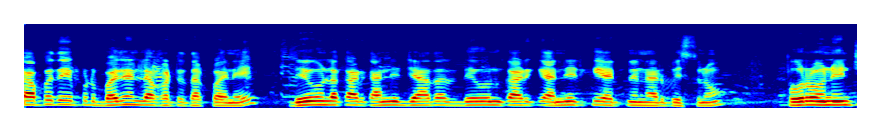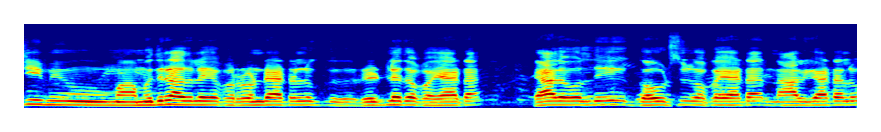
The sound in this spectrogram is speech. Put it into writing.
కాకపోతే ఇప్పుడు భజనలు ఒకటి తక్కువని దేవుళ్ళ కాడికి అన్ని జాతర దేవుని కాడికి అన్నిటికీ అట్నే నడిపిస్తున్నాం. పూర్వం నుంచి మేము మా ముదిరాజుల యొక్క రెండు ఆటలు రెడ్లది ఒక ఏట యాదవులది గౌడ్స్ ఒక ఏట నాలుగు ఆటలు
